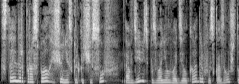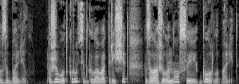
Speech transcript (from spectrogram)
Стайнер проспал еще несколько часов, а в девять позвонил в отдел кадров и сказал, что заболел. Живот крутит, голова трещит, заложила нос и горло болит.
